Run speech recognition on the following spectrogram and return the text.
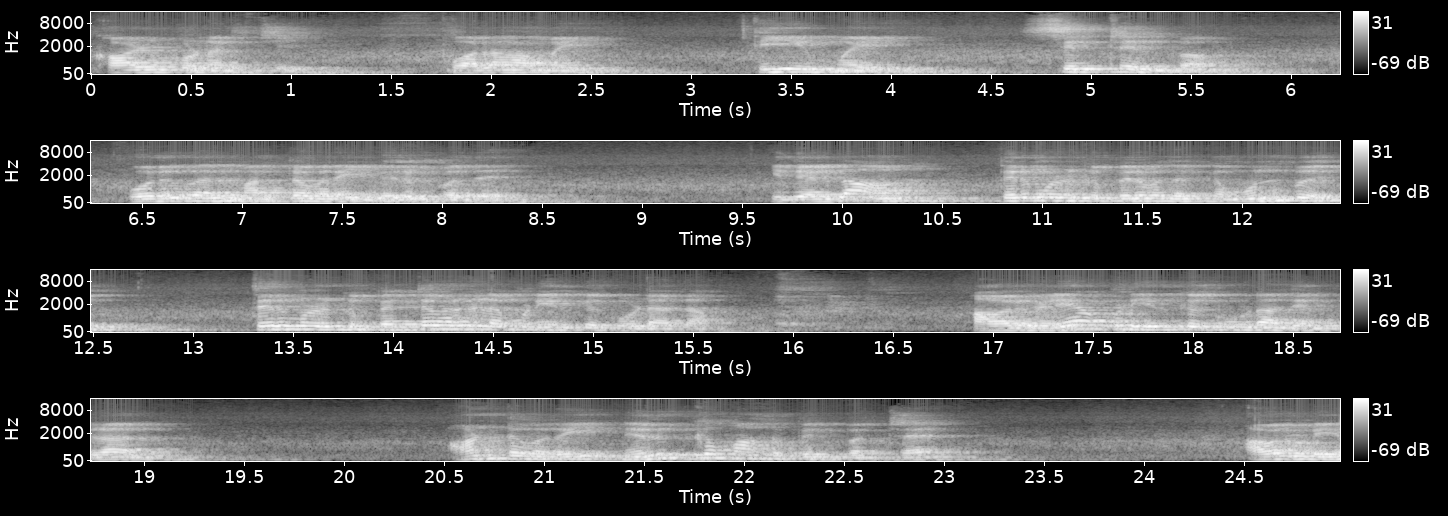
காழ்ப்புணர்ச்சி பொறாமை தீமை சிற்றின்பம். ஒருவர் மற்றவரை வெறுப்பது. இதெல்லாம் திருமுழுக்கு பெறுவதற்கு முன்பு திருமுழுக்கு பெற்றவர்கள் அப்படி இருக்கக்கூடாதான் அவர்களே அப்படி இருக்கக்கூடாது என்றால் ஆண்டவரை நெருக்கமாக பின்பற்ற அவருடைய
